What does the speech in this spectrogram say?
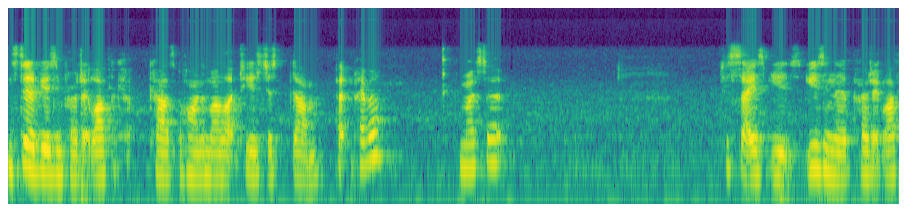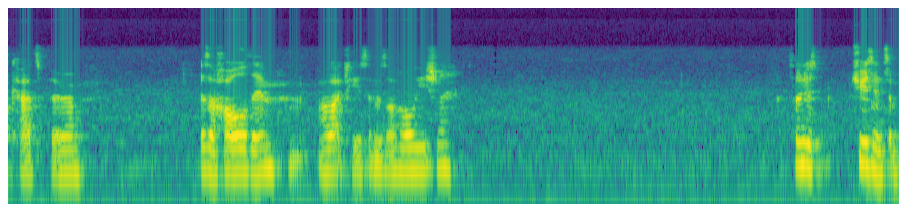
Instead of using Project Life cards behind them, I like to use just um, paper for most of it. Just saves using the Project Life cards for um, as a whole. Them I like to use them as a whole usually. So I'm just choosing some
